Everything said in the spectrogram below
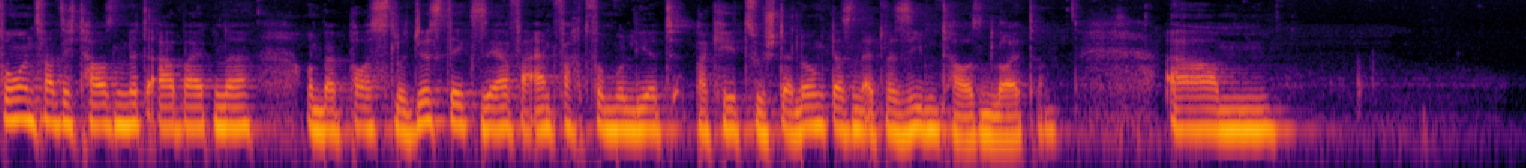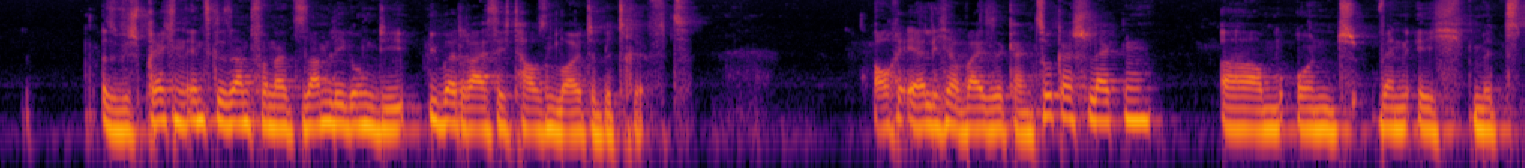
25.000 Mitarbeitende. Und bei Post Logistics, sehr vereinfacht formuliert, Paketzustellung. Das sind etwa 7.000 Leute. Ähm, also wir sprechen insgesamt von einer Zusammenlegung, die über 30.000 Leute betrifft. Auch ehrlicherweise kein Zuckerschlecken. Ähm, und wenn ich mit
